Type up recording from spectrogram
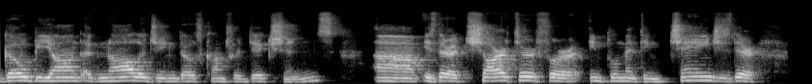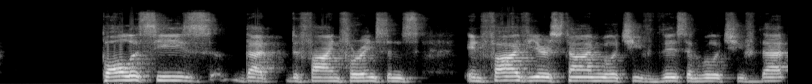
go beyond acknowledging those contradictions? Um, is there a charter for implementing change? Is there policies that define, for instance, in five years' time, we'll achieve this and we'll achieve that?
